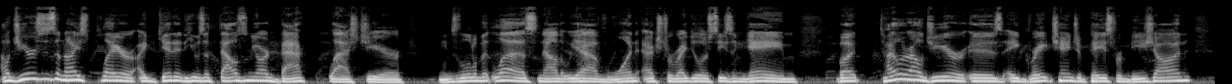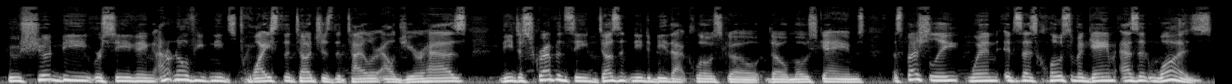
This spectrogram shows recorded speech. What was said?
Allgeier is a nice player. I get it. He was a thousand yard back last year. Means a little bit less now that we have one extra regular season game. But Tyler Allgeier is a great change of pace for Bijan, who should be receiving. I don't know if he needs twice the touches that Tyler Allgeier has. The discrepancy doesn't need to be that close, go though most games, especially when it's as close of a game as it was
